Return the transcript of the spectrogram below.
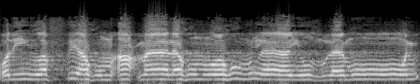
وليوفيهم أعمالهم وهم لا يظلمون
